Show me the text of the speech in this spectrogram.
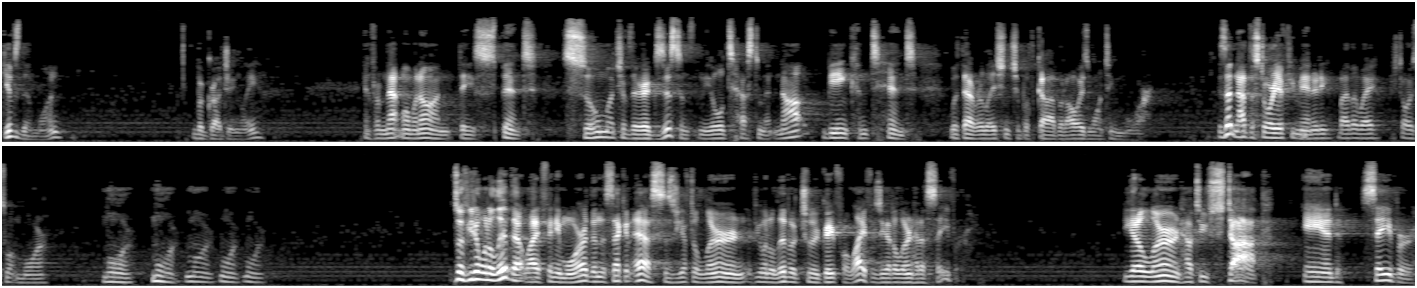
gives them one begrudgingly. And from that moment on, they spent so much of their existence in the Old Testament not being content with that relationship with God, but always wanting more. Is that not the story of humanity, by the way? We just always want more, more, more, more, more, more. So if you don't want to live that life anymore, then the second S is you have to learn, if you want to live a truly grateful life, is you got to learn how to savor. You got to learn how to stop and savor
